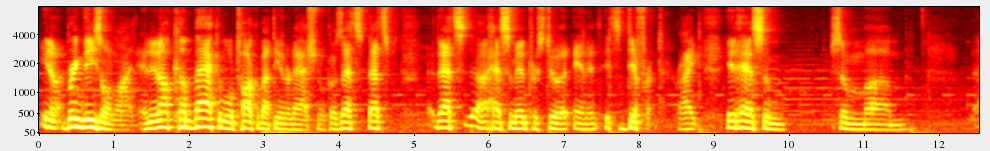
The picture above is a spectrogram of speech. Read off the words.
you know, bring these online, and then I'll come back and we'll talk about the international because that's that's that's uh, has some interest to it, and it, it's different, right? It has some some um, uh,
